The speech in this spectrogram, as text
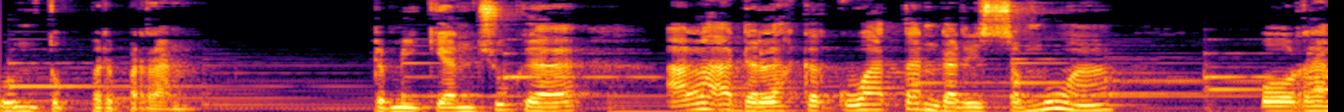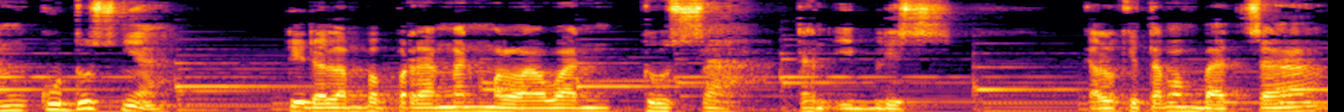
untuk berperang. Demikian juga Allah adalah kekuatan dari semua orang kudusnya di dalam peperangan melawan dosa dan iblis. Kalau kita membaca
